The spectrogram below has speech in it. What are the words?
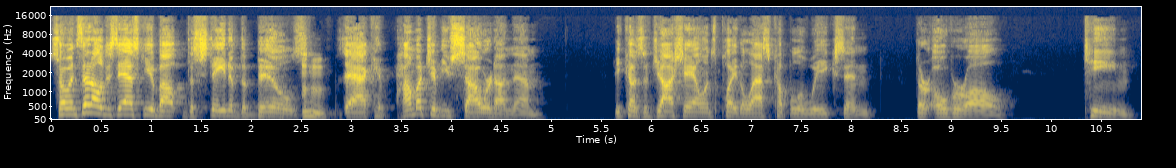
So instead, I'll just ask you about the state of the Bills, Mhm. Zach. How much have you soured on them because of Josh Allen's play the last couple of weeks and their overall team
